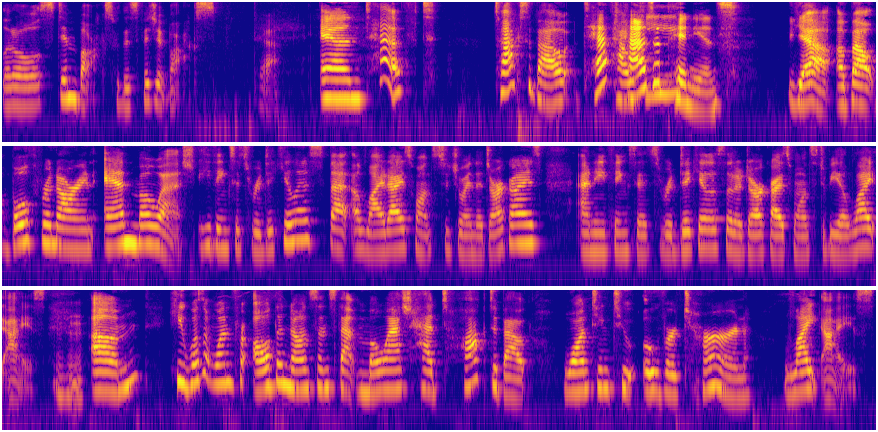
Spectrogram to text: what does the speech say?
little stim box with his fidget box, Yeah, and Teft talks about how has he- opinions. Yeah, about both Renarin and Moash. He thinks it's ridiculous that a Light Eyes wants to join the Dark Eyes, and he thinks it's ridiculous that a Dark Eyes wants to be a Light Eyes. Um, he wasn't one for all the nonsense that Moash had talked about wanting to overturn Light Eyes.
